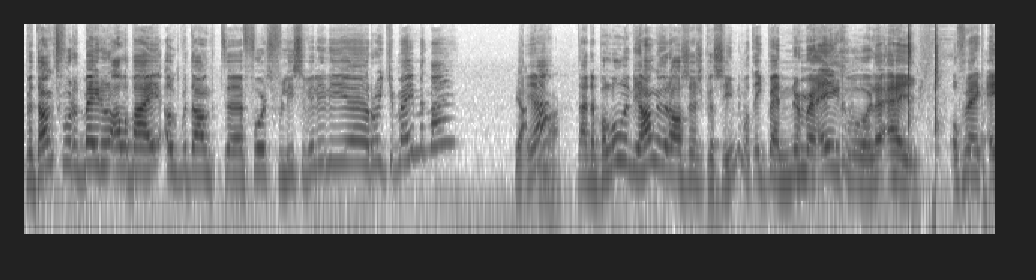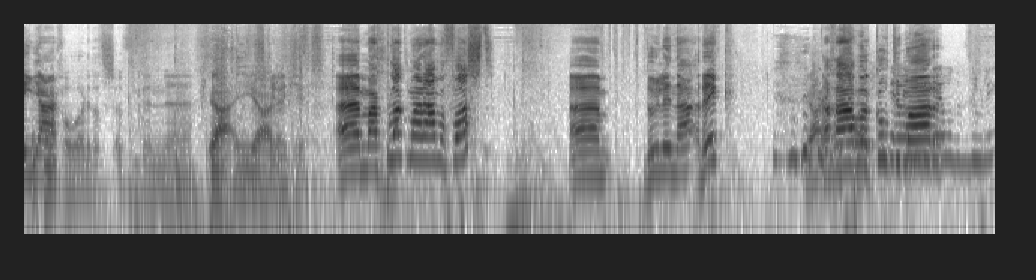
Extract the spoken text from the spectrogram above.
bedankt voor het meedoen allebei. Ook bedankt eh, voor het verliezen. Willen jullie eh, een rondje mee met mij? Ja, Ja? maar. Nou, de ballonnen die hangen er al zoals je kan zien. Want ik ben nummer 1 geworden. Hey. Of ben ik 1 jaar geworden? Dat is ook een eh Ja, een jaar. ik. Eh, maar plak maar aan me vast. Ehm doei Linda. Rick, Ja, daar gaan we. Komt u maar. helemaal de bedoeling.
